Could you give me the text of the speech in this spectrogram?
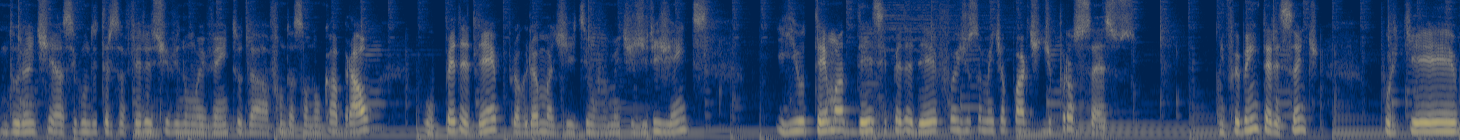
durante a segunda e terça-feira eu estive num evento da Fundação Dom Cabral, o PDD, Programa de Desenvolvimento de Dirigentes, e o tema desse PDD foi justamente a parte de processos. E foi bem interessante porque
